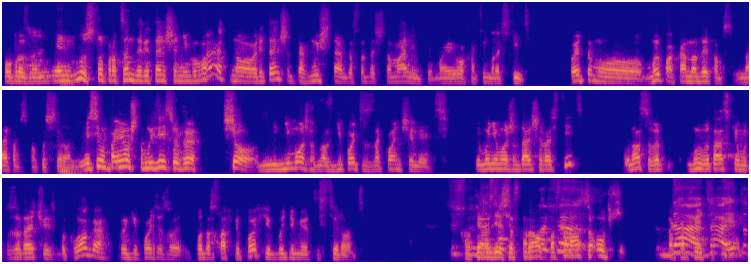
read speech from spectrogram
образно, ну, стопроцентный ретеншн не бывает, но ретеншн, как мы считаем, достаточно маленький, мы его хотим растить. Поэтому мы пока над этим, на этом сфокусированы. Если мы поймем, что мы здесь уже все, не, не можем, у нас гипотезы закончились, и мы не можем дальше растить, у нас мы вытаскиваем эту задачу из бэклога, по гипотезу по доставке кофе и будем ее тестировать. Слушай, вот ну, я надеюсь, я старался, кофе... постарался общий, да, да, это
